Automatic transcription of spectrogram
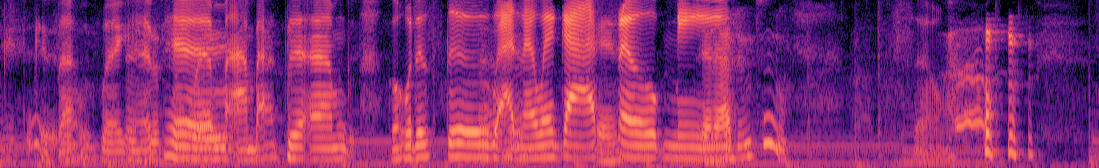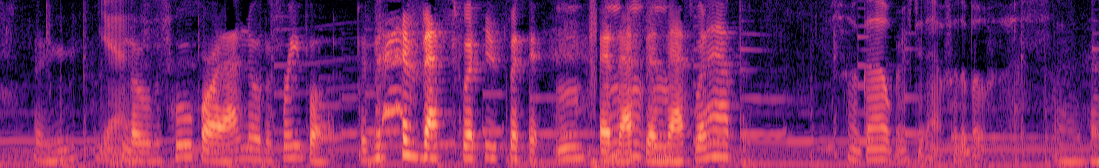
Because I was like, F him, I'm about to um go to school. Uh-huh. I know what God and, told me. And I do too. So. yeah. know the school part. I know the free part. that's what he said, mm, and that's and that's what happened. So God worked it out for the both of us. Uh-huh.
